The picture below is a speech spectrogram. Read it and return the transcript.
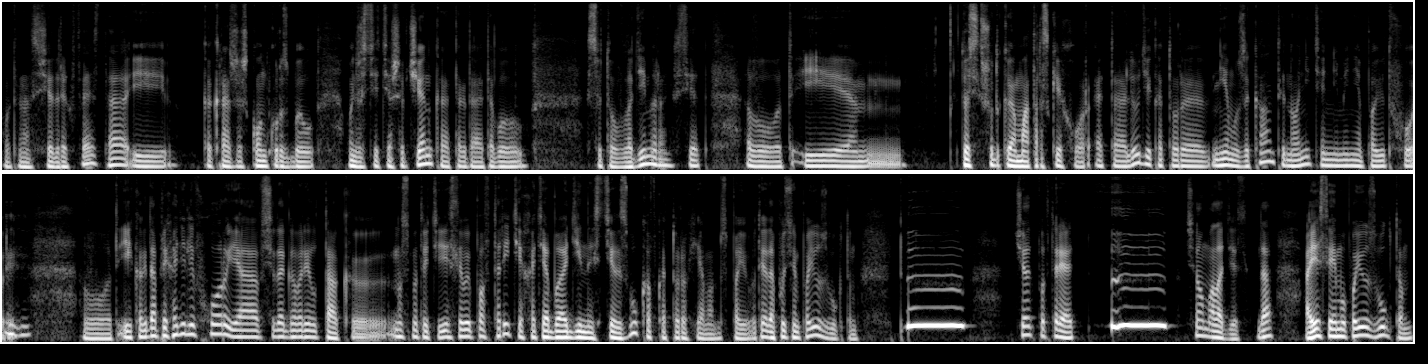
Вот у нас «Щедрик фест», да, и как раз же конкурс был в университете Шевченко, тогда это был Святого Владимира университет. Вот. И то есть что такое аматорский хор? Это люди, которые не музыканты, но они, тем не менее, поют в хоре. Mm-hmm. Вот. И когда приходили в хор, я всегда говорил так, э, ну, смотрите, если вы повторите хотя бы один из тех звуков, которых я вам спою, вот я, допустим, пою звук там, человек повторяет, все, молодец, да? А если я ему пою звук там,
